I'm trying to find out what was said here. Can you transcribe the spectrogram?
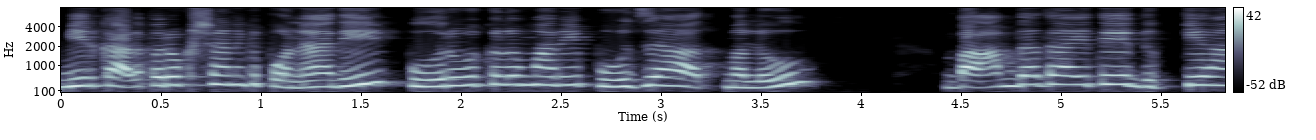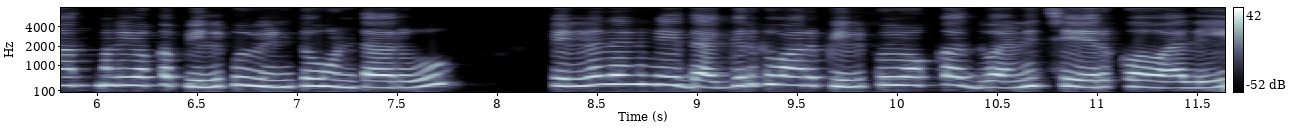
మీరు కల్పవృక్షానికి పునాది పూర్వీకులు మరియు పూజ ఆత్మలు బాంధత అయితే దుఃఖి ఆత్మల యొక్క పిలుపు వింటూ ఉంటారు. పిల్లలని మీ దగ్గరికి వారి పిలుపు యొక్క ధ్వని చేరుకోవాలి.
